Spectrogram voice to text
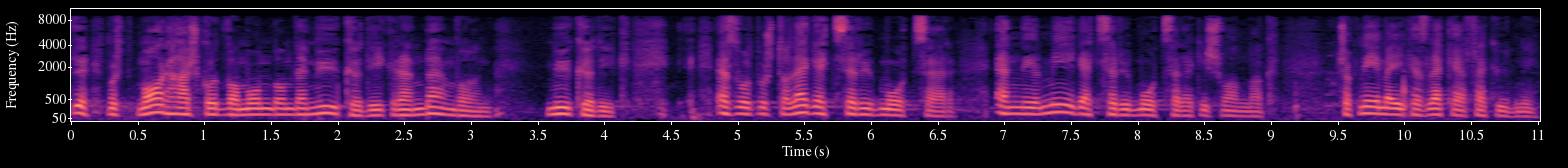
De most marháskodva mondom, de működik, rendben van. Működik. Ez volt most a legegyszerűbb módszer. Ennél még egyszerűbb módszerek is vannak. Csak némelyikhez le kell feküdni.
